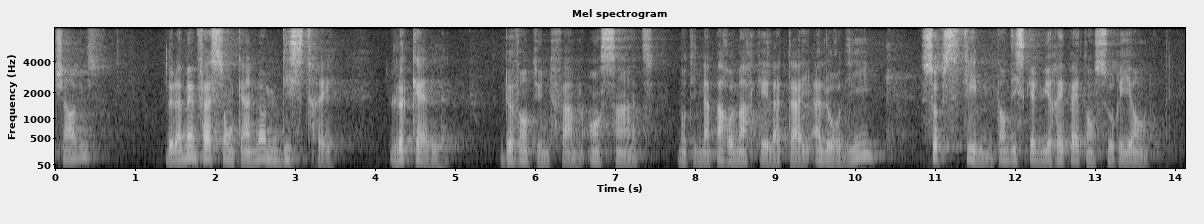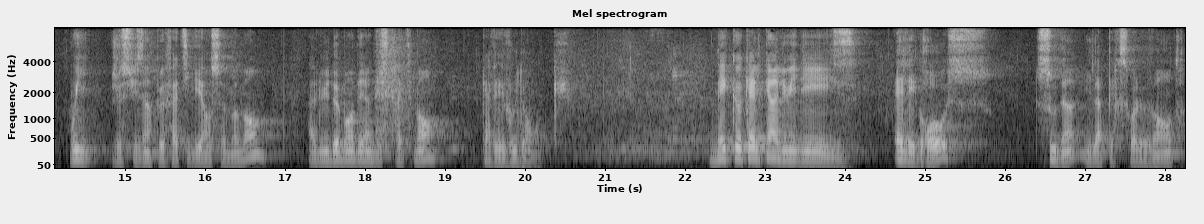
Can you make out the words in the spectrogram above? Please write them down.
Charlus de la même façon qu'un homme distrait, lequel, devant une femme enceinte dont il n'a pas remarqué la taille alourdie, s'obstine tandis qu'elle lui répète en souriant Oui, je suis un peu fatigué en ce moment, à lui demander indiscrètement Qu'avez-vous donc? Mais que quelqu'un lui dise Elle est grosse, soudain il aperçoit le ventre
